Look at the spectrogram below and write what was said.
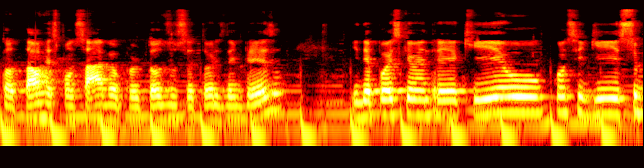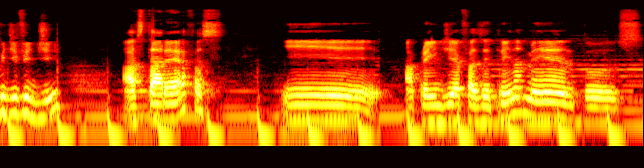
total responsável por todos os setores da empresa e depois que eu entrei aqui eu consegui subdividir as tarefas e aprendi a fazer treinamentos,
